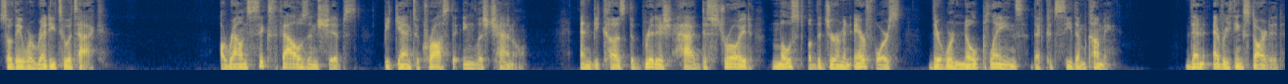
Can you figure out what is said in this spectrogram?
so they were ready to attack. Around 6,000 ships began to cross the English Channel, and because the British had destroyed most of the German Air Force, there were no planes that could see them coming. Then everything started,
